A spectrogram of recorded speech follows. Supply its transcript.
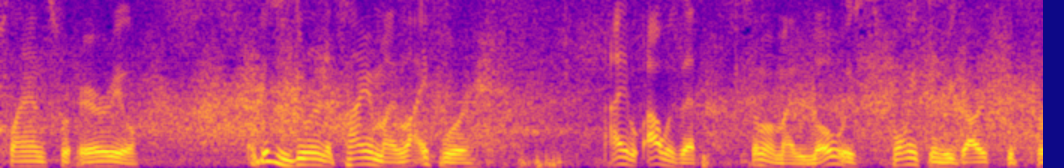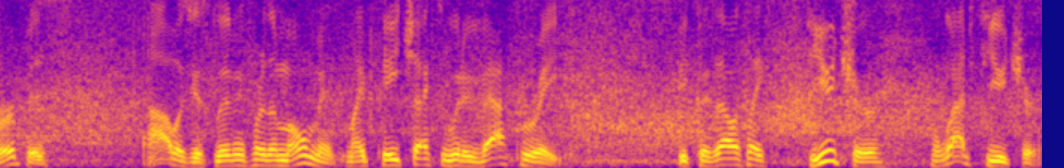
plans for Ariel." And this is during a time in my life where I, I was at some of my lowest points in regards to purpose. I was just living for the moment. My paychecks would evaporate because I was like, future what future?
